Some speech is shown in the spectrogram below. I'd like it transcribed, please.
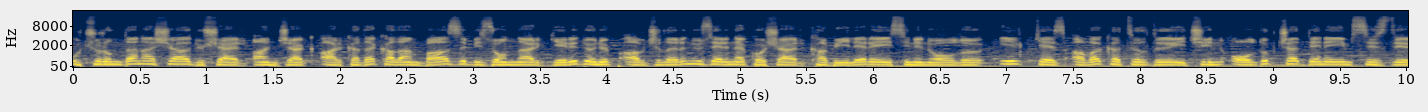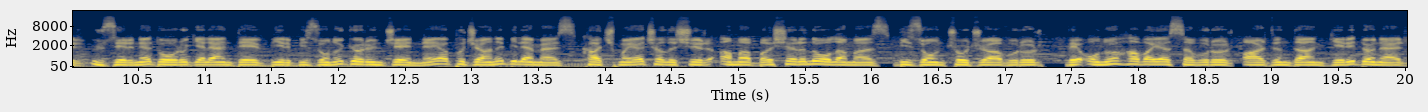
uçurumdan aşağı düşer. Ancak arkada kalan bazı bizonlar geri dönüp avcıların üzerine koşar. Kabile reisinin oğlu ilk kez ava katıldığı için oldukça deneyimsizdir. Üzerine doğru gelen dev bir bizonu görünce ne yapacağını bilemez. Kaçmaya çalışır ama başarılı olamaz. Bizon çocuğa vurur ve onu havaya savurur. Ardından geri döner.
